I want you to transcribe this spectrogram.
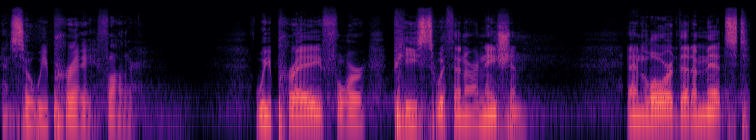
And so we pray, Father. We pray for peace within our nation. And Lord, that amidst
